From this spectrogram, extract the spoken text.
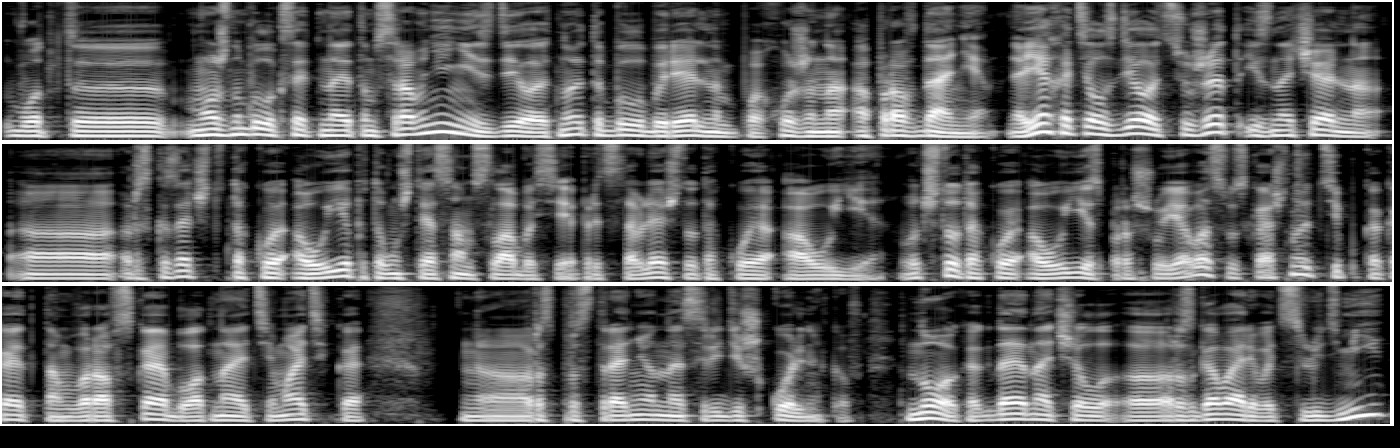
вот э, можно было, кстати, на этом сравнении сделать, но это было бы реально похоже на оправдание. А я хотел сделать сюжет изначально, э, рассказать, что такое АУЕ, потому что я сам слабо себе представляю, что такое АУЕ. Вот что такое АУЕ, спрошу я вас, вы скажете, ну это типа какая-то там воровская, блатная тематика, э, распространенная среди школьников. Но когда я начал э, разговаривать с людьми,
